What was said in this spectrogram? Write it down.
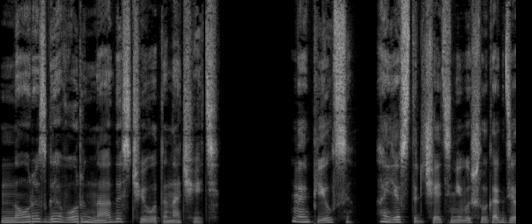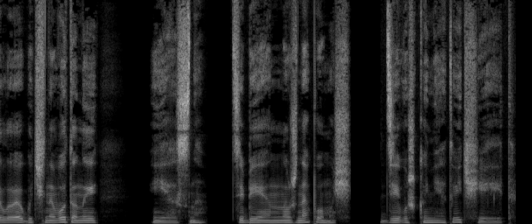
Но разговор надо с чего-то начать. Напился, а я встречать не вышла, как делаю обычно. Вот он и... Ясно. Тебе нужна помощь? Девушка не отвечает.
